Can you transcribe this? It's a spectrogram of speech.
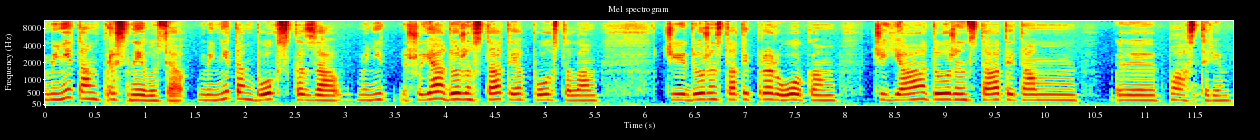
мені там приснилося, мені там Бог сказав, мені, що я должен стати апостолом, чи должен стати пророком, чи я должен стати там е, пастирем.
